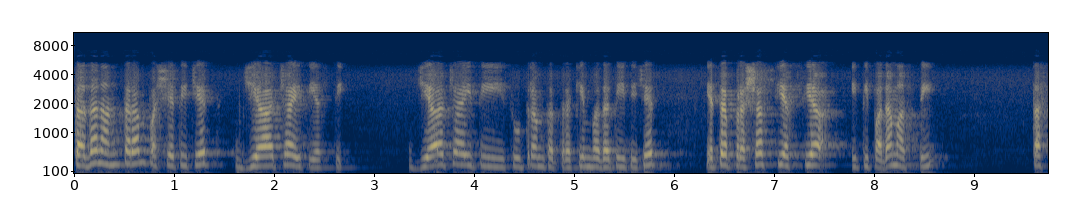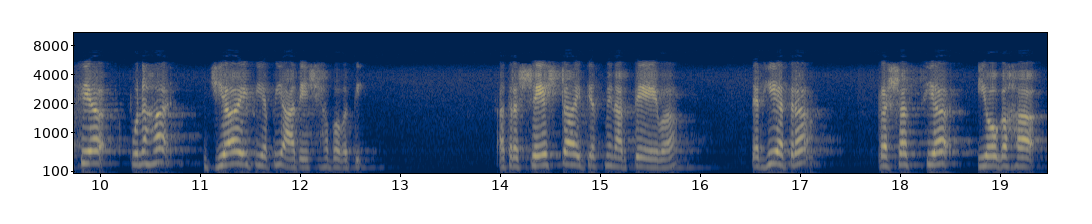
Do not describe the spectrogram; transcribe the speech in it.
तदनन्तरं पश्यति चेत् ज्य च इति अस्ति। ज्य च इति सूत्रं तत्र किं वदति इति चेत्, यत्र प्रशस्यस्य इति पदमस्ति, तस्य पुनः ज्य इति अपि आदेशः भवति। अत्र श्रेष्ठ इत्यस्मिन् अर्थे एव, तर्हि अत्र प्रशस्य योगः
